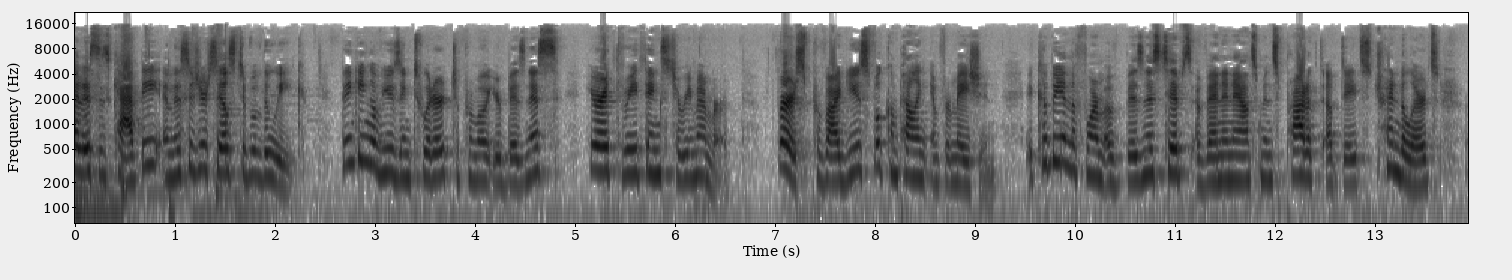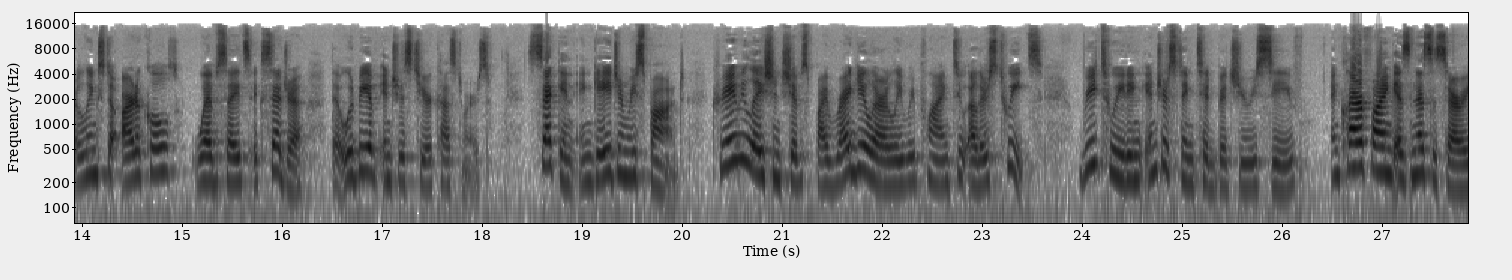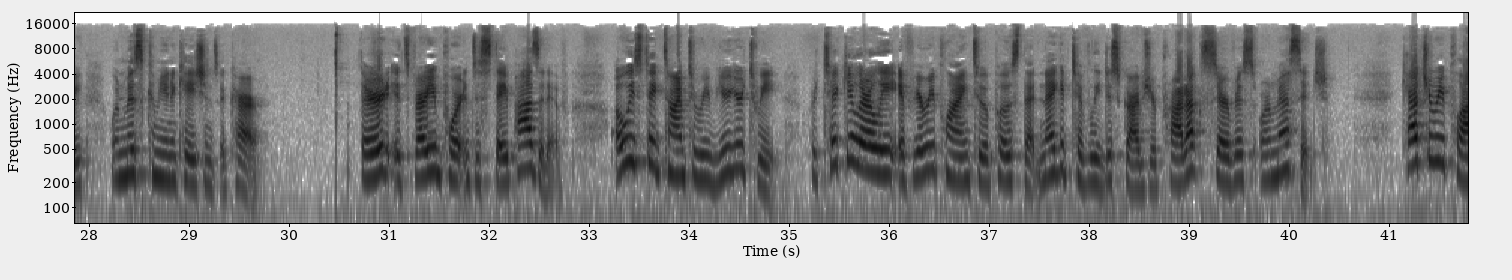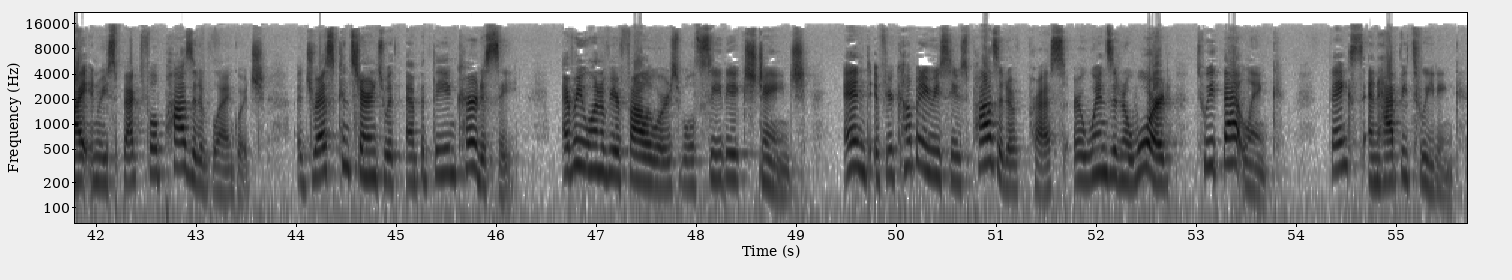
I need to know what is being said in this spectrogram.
Hi, this is Kathy, and this is your sales tip of the week. Thinking of using Twitter to promote your business? Here are three things to remember. First, provide useful, compelling information. It could be in the form of business tips, event announcements, product updates, trend alerts, or links to articles, websites, etc. that would be of interest to your customers. Second, engage and respond. Create relationships by regularly replying to others' tweets, retweeting interesting tidbits you receive, and clarifying as necessary when miscommunications occur. Third, it's very important to stay positive. Always take time to review your tweet, particularly if you're replying to a post that negatively describes your product, service, or message. Catch a reply in respectful, positive language. Address concerns with empathy and courtesy. Every one of your followers will see the exchange. And if your company receives positive press or wins an award, tweet that link. Thanks and happy tweeting.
